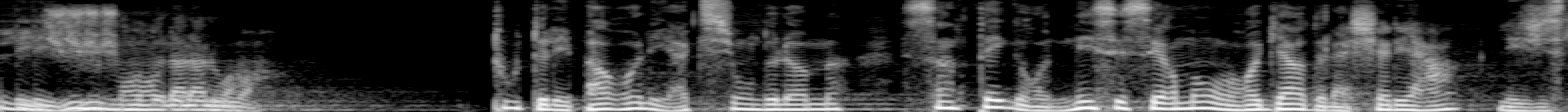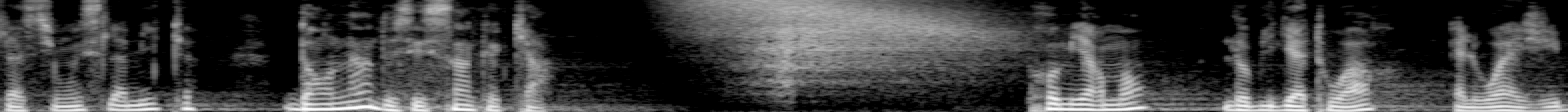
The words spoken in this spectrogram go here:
les jugements de la loi. Toutes les paroles et actions de l'homme s'intègrent nécessairement au regard de la sharia, législation islamique, dans l'un de ces cinq cas. Premièrement, l'obligatoire, el-wajib.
